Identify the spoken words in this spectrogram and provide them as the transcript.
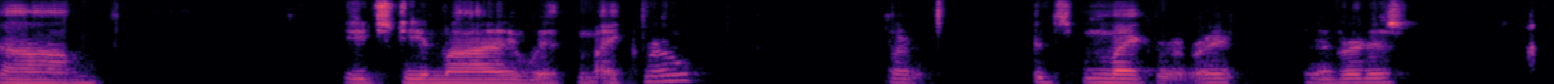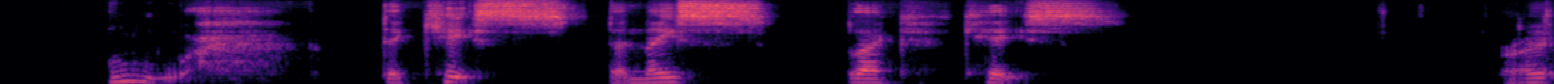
Um, HDMI with micro. It's micro, right? Whatever it is. Ooh, the case, the nice black case. Right?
